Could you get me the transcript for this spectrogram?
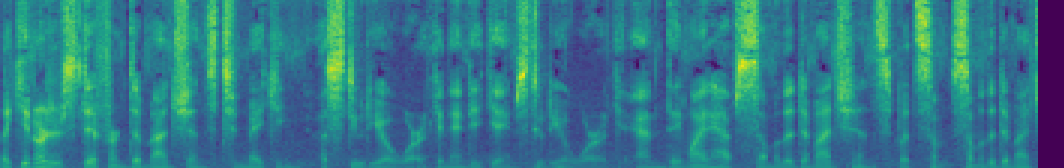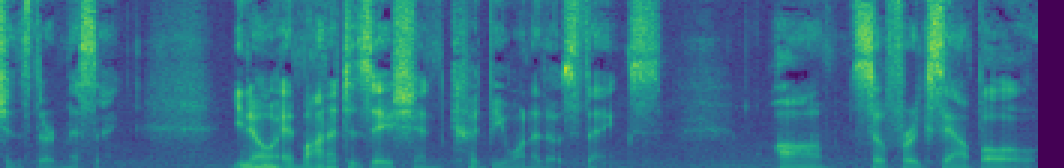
like you know there's different dimensions to making a studio work an indie game studio work and they might have some of the dimensions but some some of the dimensions they're missing you know Mhm. and monetization could be one of those things um, so for example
